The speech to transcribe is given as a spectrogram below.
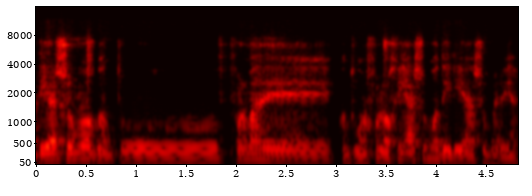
ti, el sumo con tu forma de. con tu morfología, el sumo te iría súper bien.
